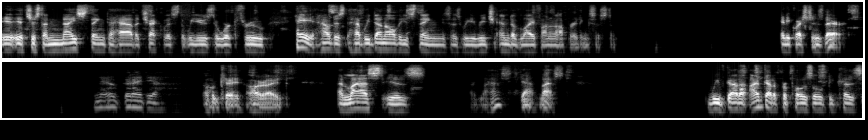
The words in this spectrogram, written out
it's just a nice thing to have a checklist that we use to work through hey, how does have we done all these things as we reach end of life on an operating system? Any questions there? No, good idea. Okay, all right. And last is our last, yeah, last. We've got a I've got a proposal because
